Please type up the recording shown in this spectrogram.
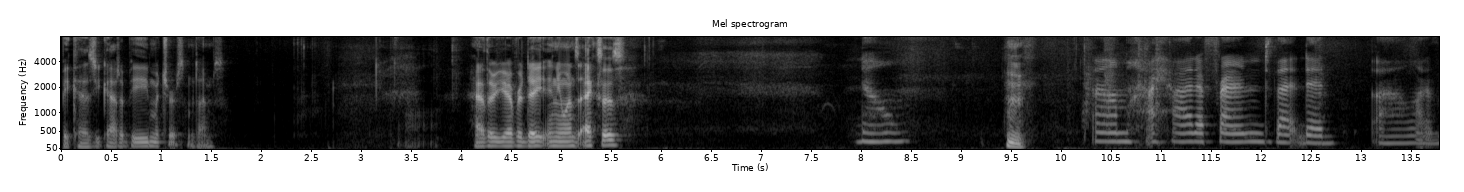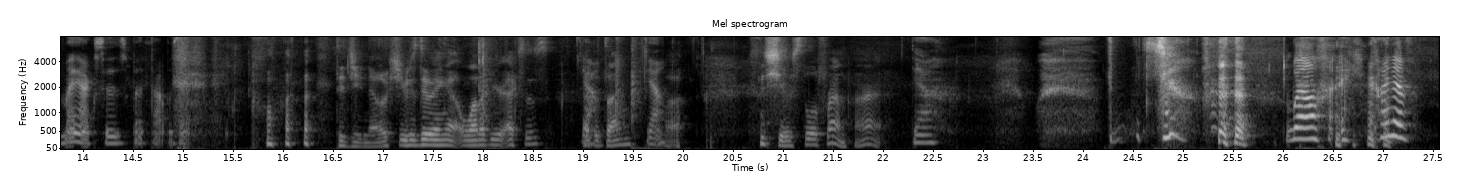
because you got to be mature sometimes. Heather, you ever date anyone's exes? No. Hmm. Um, I had a friend that did a lot of my exes, but that was it. Did you know she was doing a lot of your exes Yeah. at the time? Yeah. Wow. she was still a friend. All right. Yeah. well, I kind of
